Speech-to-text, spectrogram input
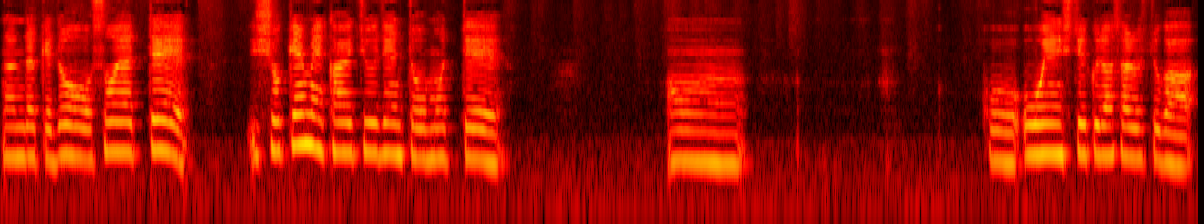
なんだけど、そうやって一生懸命懐中電灯を持って、うん、こう、応援してくださる人が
